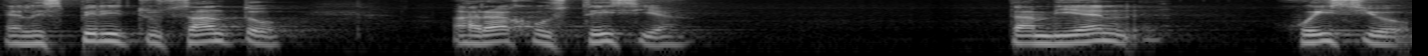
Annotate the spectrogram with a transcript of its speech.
el Espíritu Santo, hará justicia? También juicio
